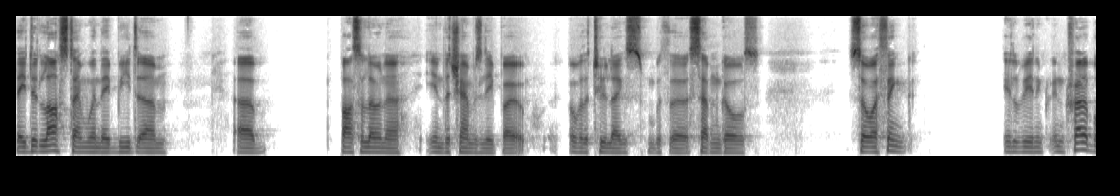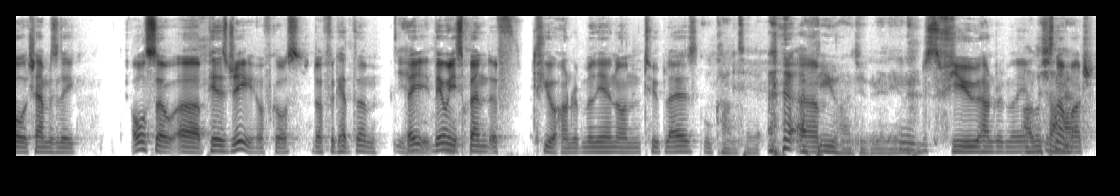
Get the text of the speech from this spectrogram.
they did last time when they beat um, uh, Barcelona in the Champions League by over the two legs with uh, seven goals. So I think it'll be an incredible Champions League. Also, uh, PSG, of course, don't forget them. Yeah. They they only spend a f- few hundred million on two players, we'll come to it. a Um, few hundred million. just a few hundred million. I wish it's I not had- much,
